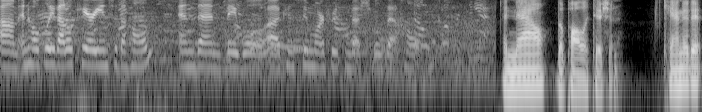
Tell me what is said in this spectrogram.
um, and hopefully that'll carry into the home and then they will uh, consume more fruits and vegetables at home. And now the politician, candidate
